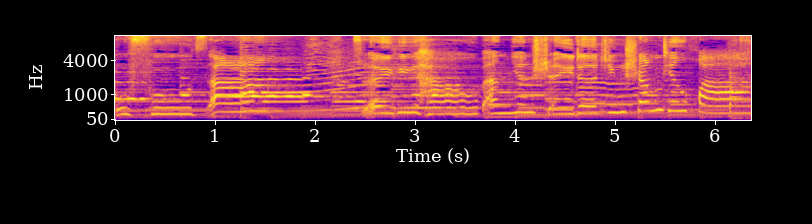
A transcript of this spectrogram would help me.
不复杂。最好扮演谁的锦上添花？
